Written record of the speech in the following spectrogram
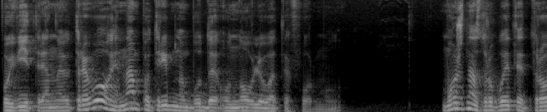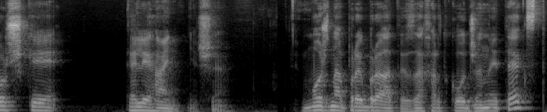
повітряної тривоги, нам потрібно буде оновлювати формулу. Можна зробити трошки елегантніше. Можна прибрати захардкоджений текст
